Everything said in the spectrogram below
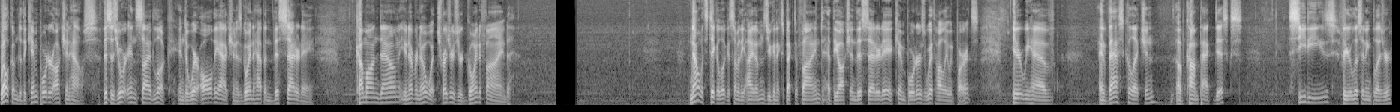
Welcome to the Ken Porter Auction House. This is your inside look into where all the action is going to happen this Saturday. Come on down, you never know what treasures you're going to find. Now let's take a look at some of the items you can expect to find at the auction this Saturday at Ken Porter's with Hollywood Parts. Here we have a vast collection of compact discs, CDs for your listening pleasure,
